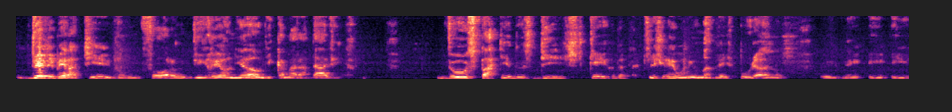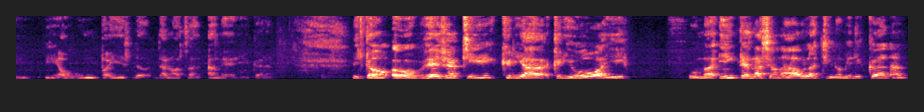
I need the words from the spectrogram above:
deliberativo, um fórum de reunião, de camaradagem dos partidos de esquerda que se reúnem uma vez por ano em, em, em algum país da, da, nossa América. Né? Então, veja que criou aí uma internacional latino-americana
